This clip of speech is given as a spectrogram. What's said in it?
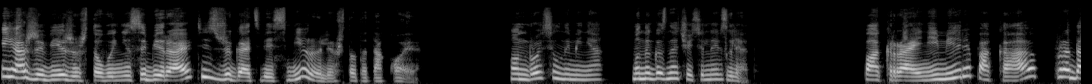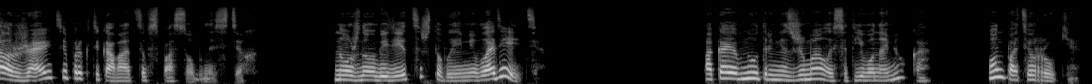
Я же вижу, что вы не собираетесь сжигать весь мир или что-то такое. Он бросил на меня многозначительный взгляд. По крайней мере, пока продолжаете практиковаться в способностях. Нужно убедиться, что вы ими владеете. Пока я внутренне сжималась от его намека, он потер руки.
